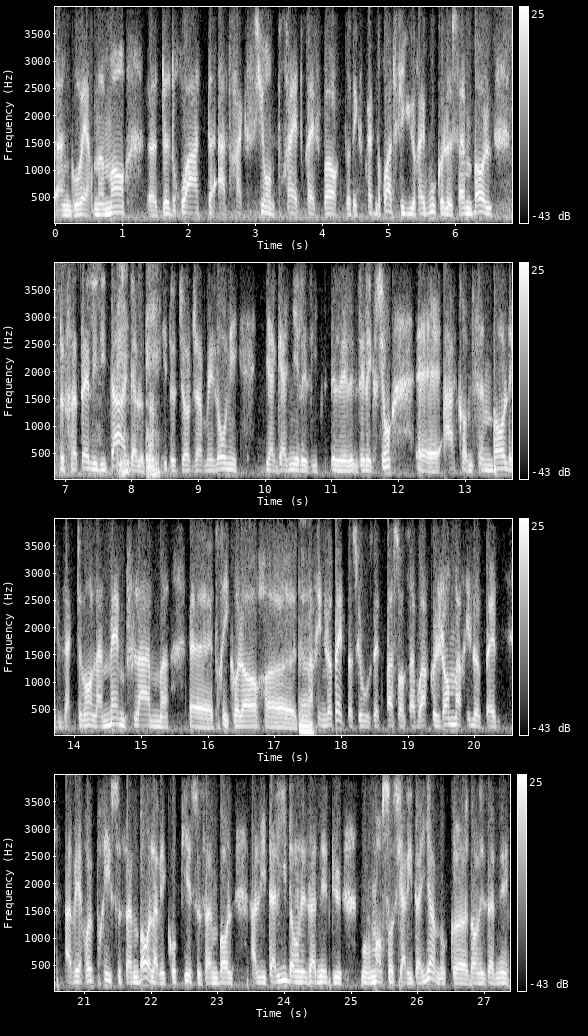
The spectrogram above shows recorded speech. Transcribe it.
un, gouvernement euh, de droite, attraction très très forte d'extrême droite. Figurez-vous que le symbole de Fratelli d'Italia, le parti de Giorgia Meloni, qui a gagné les, les élections, a comme symbole exactement la même flamme euh, tricolore euh, de Marine Le Pen, parce que vous n'êtes pas sans savoir que Jean-Marie Le Pen avait repris ce symbole, avait copié ce symbole à l'Italie dans les années du mouvement social italien, donc euh, dans les années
